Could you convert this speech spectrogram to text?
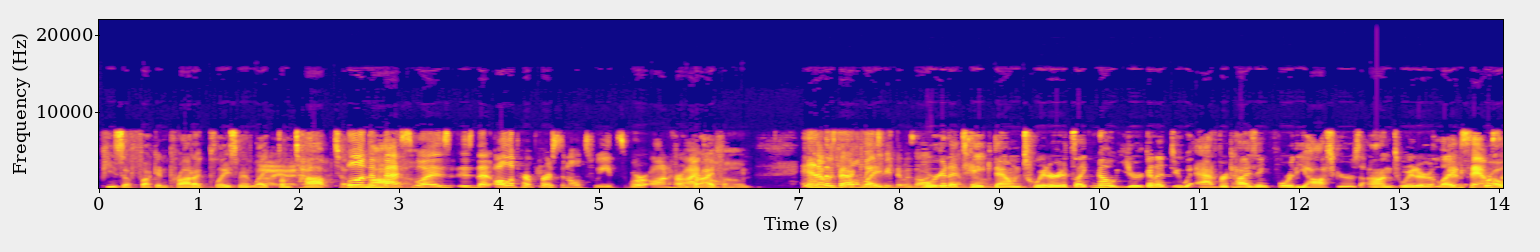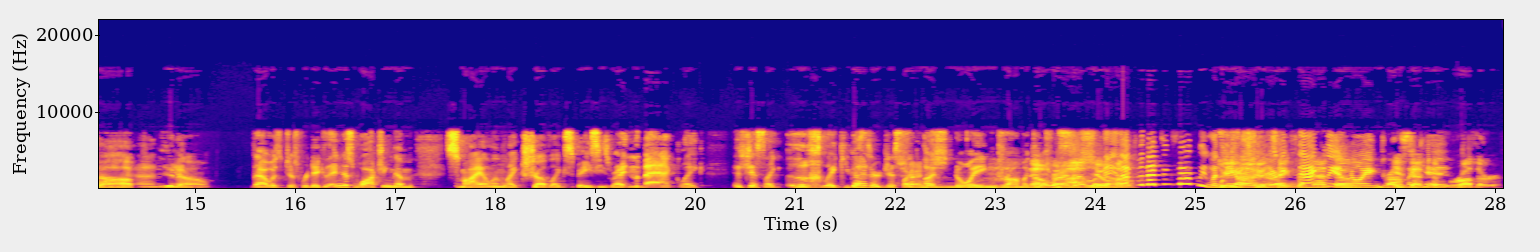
piece of fucking product placement, like Oh, from yeah, top to bottom. Well, and the bottom. best was is that all of her mm. personal tweets were on her from iPhone. her iPhone. And And, the was the fact, only like, tweet that was on we're gonna Samsung. take down Twitter. It's like, no, you're gonna do advertising for the Oscars on Twitter. Like, And grow up. and- you yeah. know, that was just ridiculous. And just watching them smile and like shove like spaceys right in the back, like it's just like, ugh, like you guys are just like Trying to sh- annoying drama No, kids. Trying to I show They- love how- that's, that's exactly what What they you are. should They're take from that, exactly though, annoying drama is that kids. the brother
